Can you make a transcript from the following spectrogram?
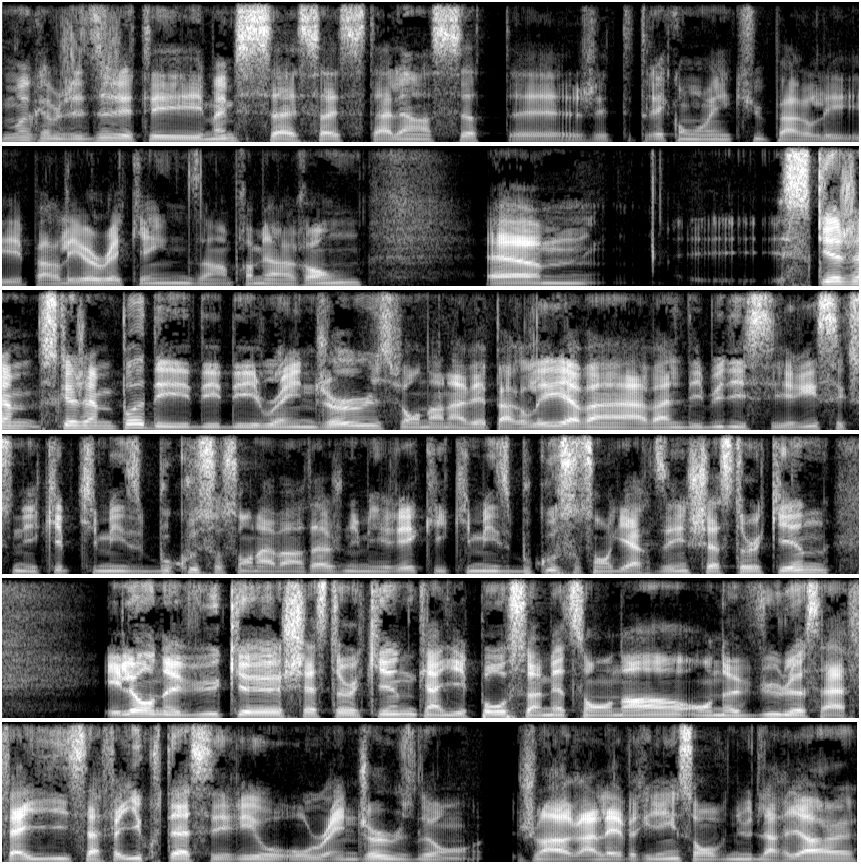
moi, comme j'ai dit, j'étais, même si ça, s'est allé en 7, euh, j'étais très convaincu par les, par les Hurricanes en première ronde. Euh, ce que j'aime ce que j'aime pas des, des, Rangers, on en avait parlé avant, avant le début des séries, c'est que c'est une équipe qui mise beaucoup sur son avantage numérique et qui mise beaucoup sur son gardien Chesterkin. Et là, on a vu que Chesterkin, quand il est pas au sommet de son art, on a vu là, ça a failli, ça a failli coûter la série aux, Rangers. Là. je leur enlève rien, ils sont venus de l'arrière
